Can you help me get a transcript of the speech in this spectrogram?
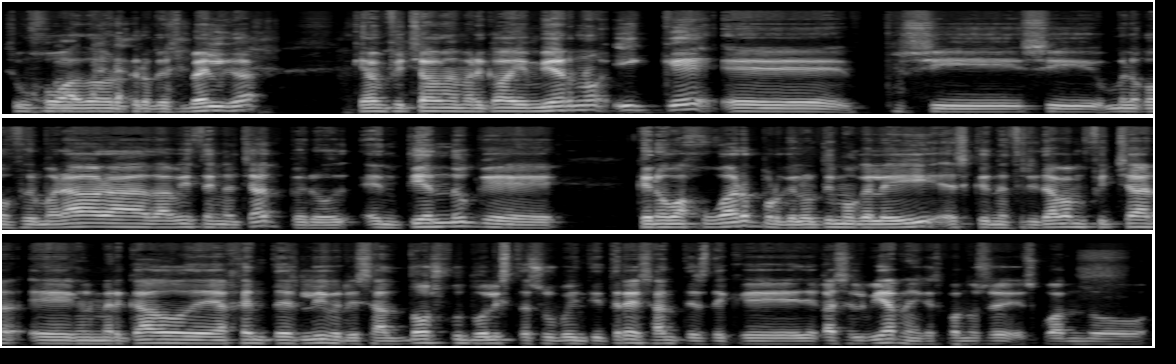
Es un jugador, creo que es belga, que han fichado en el mercado de invierno y que, eh, pues, si, si me lo confirmará ahora David en el chat, pero entiendo que, que no va a jugar porque lo último que leí es que necesitaban fichar en el mercado de agentes libres a dos futbolistas sub-23 antes de que llegase el viernes, que es cuando se, es cuando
